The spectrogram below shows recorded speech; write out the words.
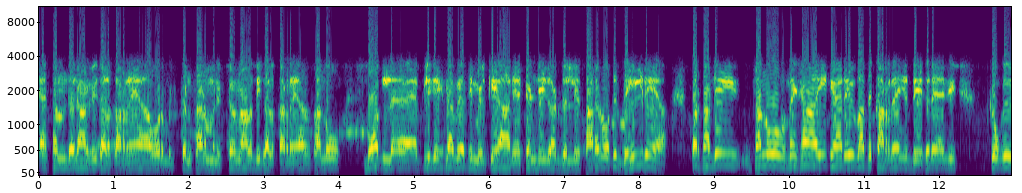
ਐਸਐਮ ਦੇ ਨਾਲ ਵੀ ਗੱਲ ਕਰ ਰਹੇ ਹਾਂ ਔਰ ਕੰਸਰਨ ਮਿਨਿਸਟਰ ਨਾਲ ਵੀ ਗੱਲ ਕਰ ਰਹੇ ਹਾਂ। ਸਾਨੂੰ ਬਹੁਤ ਐਪਲੀਕੇਸ਼ਨਾਂ ਵੀ ਅਸੀਂ ਮਿਲ ਕੇ ਆ ਰਹੇ ਹਾਂ ਚੰਡੀਗੜ੍ਹ ਦਿੱਲੀ ਸਾਰਿਆਂ ਨੂੰ ਅਸੀਂ ਦੇ ਹੀ ਰਹੇ ਹਾਂ। ਪਰ ਸਾਡੀ ਸਾਨੂੰ ਹਮੇਸ਼ਾ ਇਹੀ ਕਹਿ ਰਹੇ ਵੀ ਬਸ ਕਰ ਰਹੇ ਹਾਂ ਜੀ ਦੇਖ ਰਹੇ ਹਾਂ ਜੀ। ਕਿਉਂਕਿ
